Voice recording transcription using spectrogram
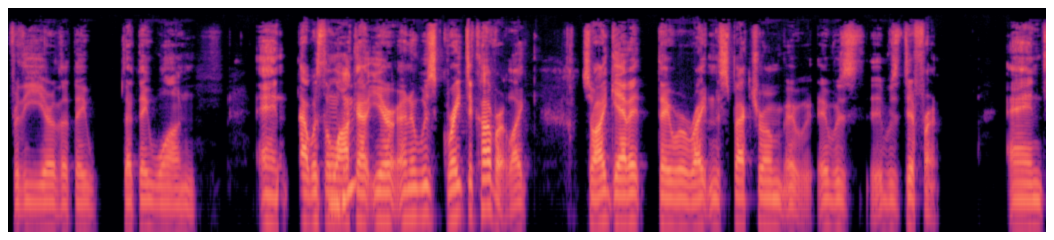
for the year that they that they won, and that was the mm-hmm. lockout year, and it was great to cover. Like, so I get it; they were right in the spectrum. It, it was it was different, and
